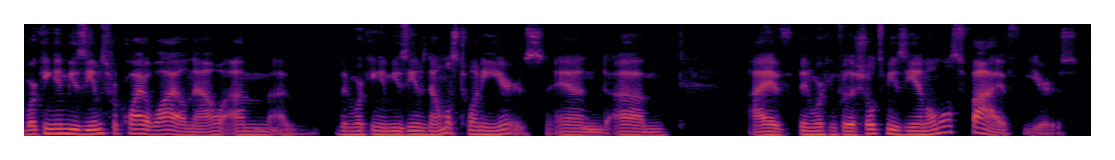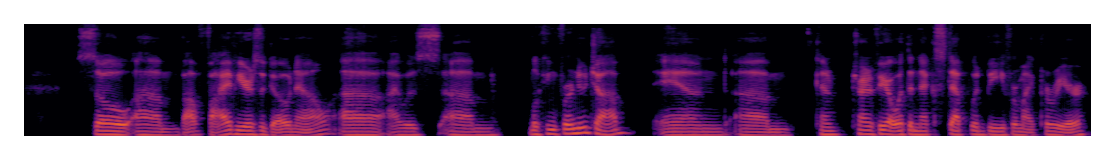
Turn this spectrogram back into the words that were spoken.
working in museums for quite a while now. Um, I've been working in museums now almost twenty years, and um I've been working for the Schulz Museum almost five years. So um, about five years ago now, uh, I was um, looking for a new job and um, kind of trying to figure out what the next step would be for my career.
